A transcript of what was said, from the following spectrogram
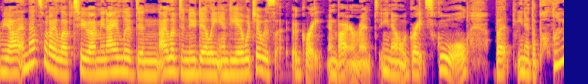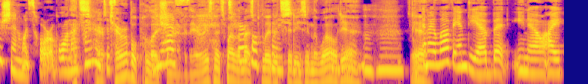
yeah, and that's what I love too. I mean, I lived in I lived in New Delhi, India, which it was a great environment, you know, a great school, but you know, the pollution was horrible, and that's I ter- just, terrible pollution yes, over there, isn't it? It's one of the most polluted pollution. cities in the world. Yeah. Mm-hmm. yeah, and I love India, but you know, I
